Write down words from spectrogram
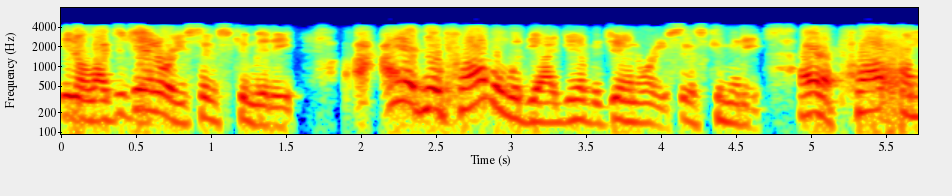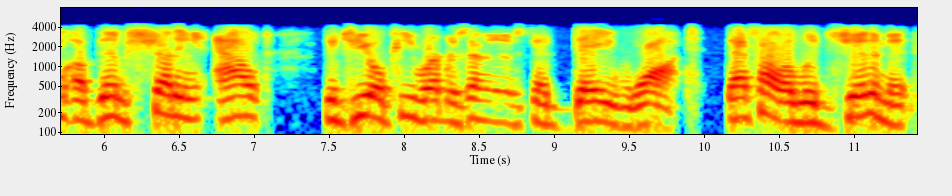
you know, like the January 6th committee. I, I had no problem with the idea of a January 6th committee. I had a problem of them shutting out the GOP representatives that they want. That's how a legitimate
